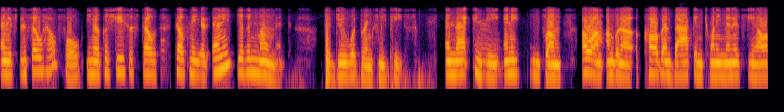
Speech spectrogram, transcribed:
And it's been so helpful you know because Jesus tells tells me at any given moment to do what brings me peace. And that can mm. be anything from oh I'm I'm going to call them back in 20 minutes you know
